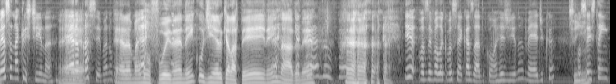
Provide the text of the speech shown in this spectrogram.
Pensa na Cristina. É, era pra ser, mas não foi. Era, mas não foi, né? Nem com o dinheiro que ela tem, nem nada, né? não foi. e você falou que você é casado com a Regina, médica. Sim. Vocês têm.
